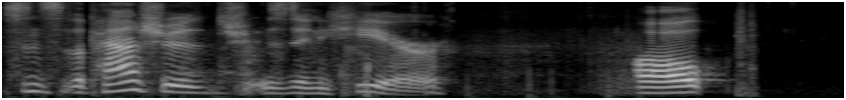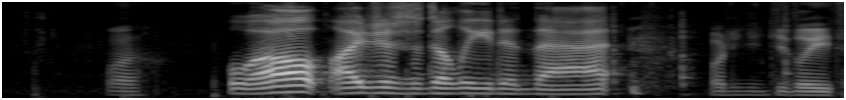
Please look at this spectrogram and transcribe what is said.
since the passage is in here. Oh. What? Well, I just deleted that. What did you delete?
